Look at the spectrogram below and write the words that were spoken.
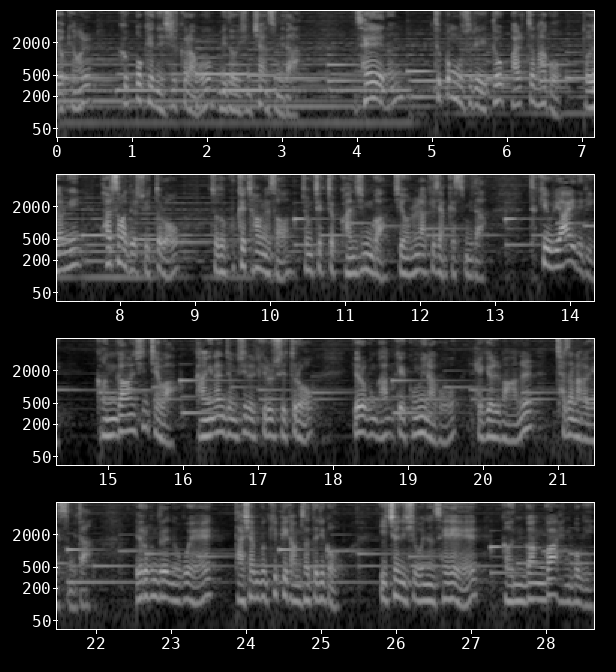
역경을 극복해내실 거라고 믿어 의심치 않습니다. 새해에는 특공 무술이 더욱 발전하고 도장이 활성화될 수 있도록 저도 국회 차원에서 정책적 관심과 지원을 아끼지 않겠습니다. 특히 우리 아이들이 건강한 신체와 강인한 정신을 기를 수 있도록 여러분과 함께 고민하고 해결 방안을 찾아나가겠습니다. 여러분들의 노고에 다시 한번 깊이 감사드리고 2025년 새해에 건강과 행복이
